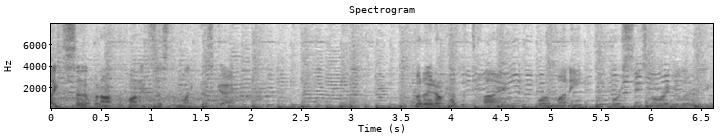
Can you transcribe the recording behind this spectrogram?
I'd like to set up an aquaponic system like this guy. But I don't have the time, or money, or seasonal regularity.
